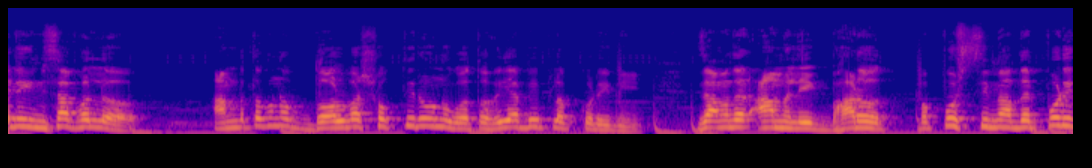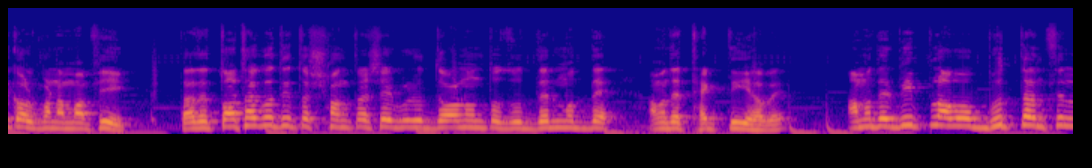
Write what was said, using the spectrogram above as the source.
এটা ইনসাফ হলো। আমরা তো কোনো দল বা শক্তির অনুগত হইয়া বিপ্লব করিনি যে আমাদের আওয়ামী লীগ, ভারত বা পশ্চিমাদের পরিকল্পনা মাফিক তাদের তথাকথিত সন্ত্রাসের বিরুদ্ধে অনন্ত যুদ্ধের মধ্যে আমাদের থাকতেই হবে। আমাদের বিপ্লব অভ্যুত্থান ছিল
